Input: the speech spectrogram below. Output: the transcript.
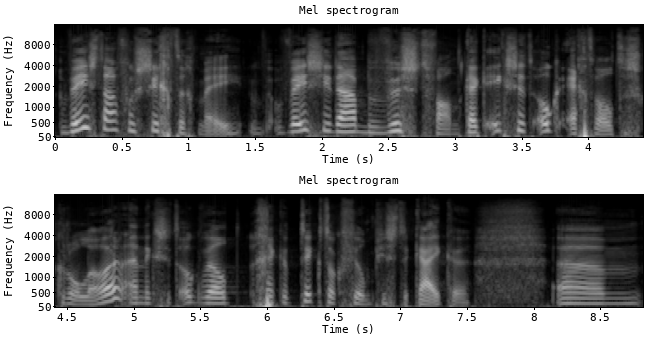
wees daar voorzichtig mee. Wees je daar bewust van. Kijk, ik zit ook echt wel te scrollen hoor. En ik zit ook wel gekke TikTok-filmpjes te kijken. Um,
